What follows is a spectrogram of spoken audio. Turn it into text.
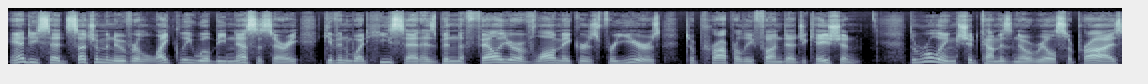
And he said such a maneuver likely will be necessary given what he said has been the failure of lawmakers for years to properly fund education. The ruling should come as no real surprise.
